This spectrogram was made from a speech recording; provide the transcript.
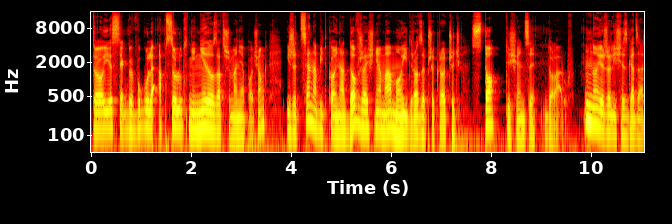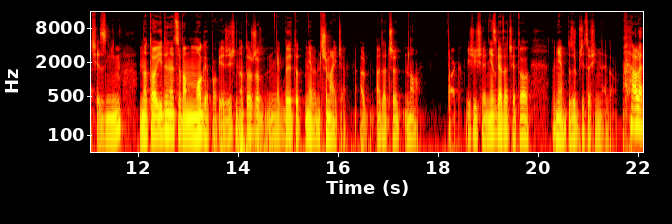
to jest jakby w ogóle absolutnie nie do zatrzymania pociąg i że cena bitcoina do września ma, moi drodzy, przekroczyć 100 tysięcy dolarów. No, jeżeli się zgadzacie z nim, no to jedyne co wam mogę powiedzieć, no to że jakby to, nie wiem, trzymajcie. A, a znaczy, no, tak, jeśli się nie zgadzacie, to, to nie wiem, to zróbcie coś innego. Ale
